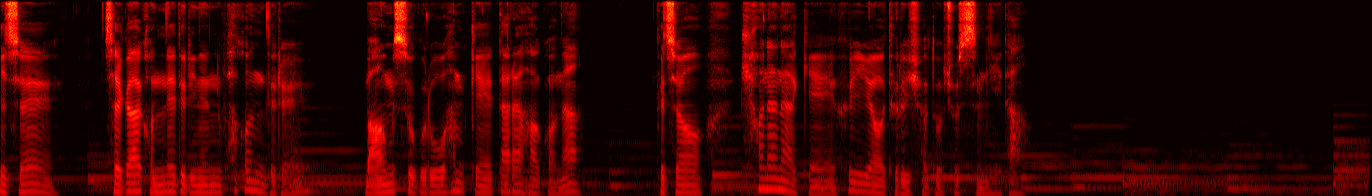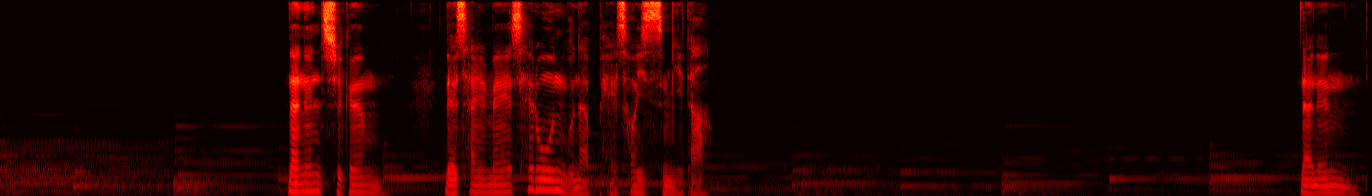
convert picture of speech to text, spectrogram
이제 제가 건네드리는 확언들을 마음속으로 함께 따라하거나 그저 편안하게 흘려 들으셔도 좋습니다. 나는 지금 내 삶의 새로운 문 앞에 서 있습니다. 나는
